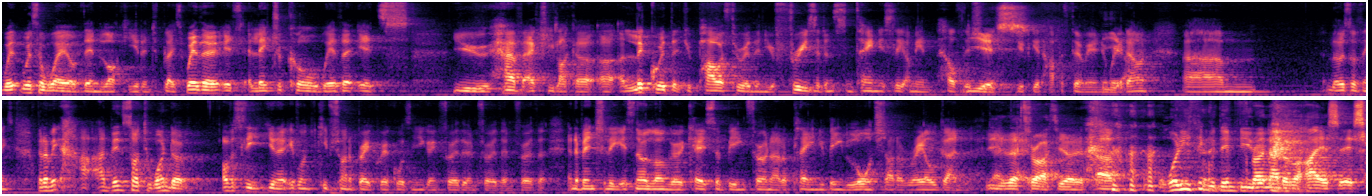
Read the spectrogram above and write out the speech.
with, with a way of then locking it into place, whether it's electrical, whether it's you have actually like a, a, a liquid that you power through and then you freeze it instantaneously. I mean, health issues, Yes. you'd get hypothermia on your way down. Um, those are things. But I mean, I, I then start to wonder. Obviously, you know, everyone keeps trying to break records, and you're going further and further and further. And eventually, it's no longer a case of being thrown out of a plane; you're being launched out of a railgun. yeah, that's right. Yeah. yeah. Um, what do you think would then be Thrown the, out of the ISS.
